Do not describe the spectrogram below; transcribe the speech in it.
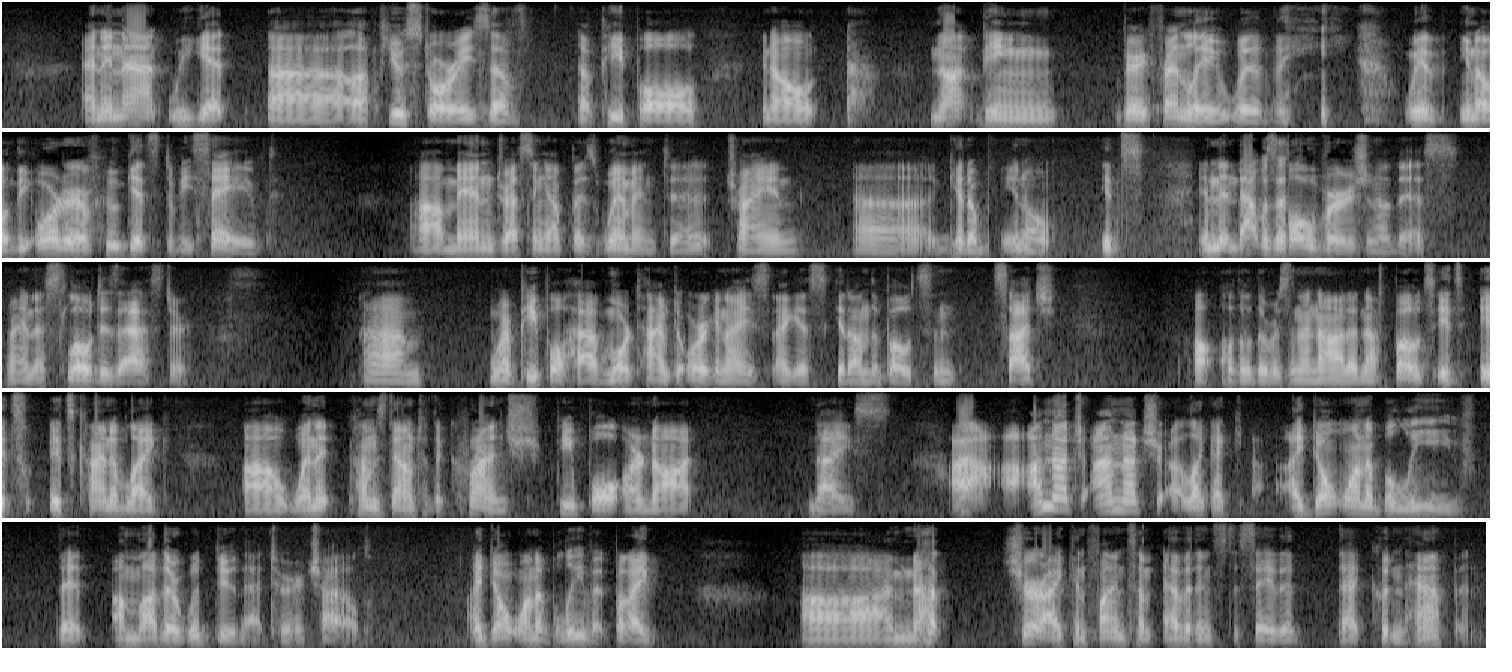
And in that, we get uh, a few stories of of people, you know, not being very friendly with the with you know the order of who gets to be saved. Uh, men dressing up as women to try and uh, get a you know it's and then that was a slow version of this right a slow disaster um, where people have more time to organize I guess get on the boats and such although there was not enough boats it's it's it's kind of like uh, when it comes down to the crunch people are not nice I I'm not I'm not sure like I I don't want to believe that a mother would do that to her child I don't want to believe it but I uh, I'm not sure I can find some evidence to say that that couldn't happen.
